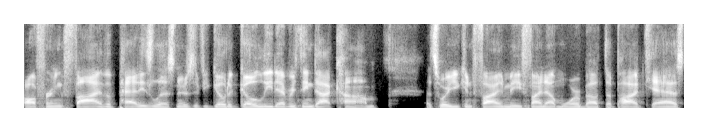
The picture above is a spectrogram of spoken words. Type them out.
offering five of Patty's listeners. If you go to goleadeverything.com, that's where you can find me, find out more about the podcast.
